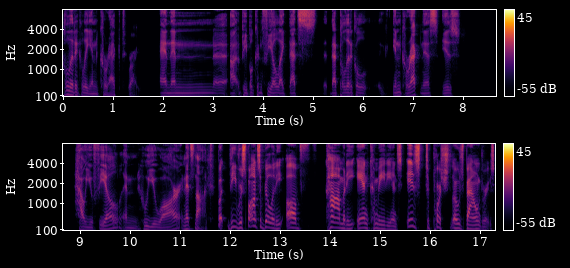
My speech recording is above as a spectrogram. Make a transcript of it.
politically incorrect. Right. And then uh, uh, people can feel like that's that political incorrectness is how you feel and who you are and it's not But the responsibility of comedy and comedians is to push those boundaries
